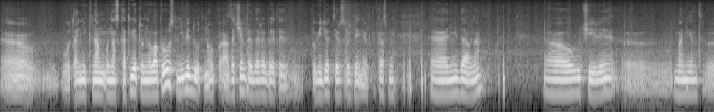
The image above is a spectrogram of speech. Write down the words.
Э, вот они к нам, у нас к ответу на вопрос не ведут. Но а зачем тогда Рэбе это ведет те рассуждения? Вот как раз мы э, недавно учили э, момент, э,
